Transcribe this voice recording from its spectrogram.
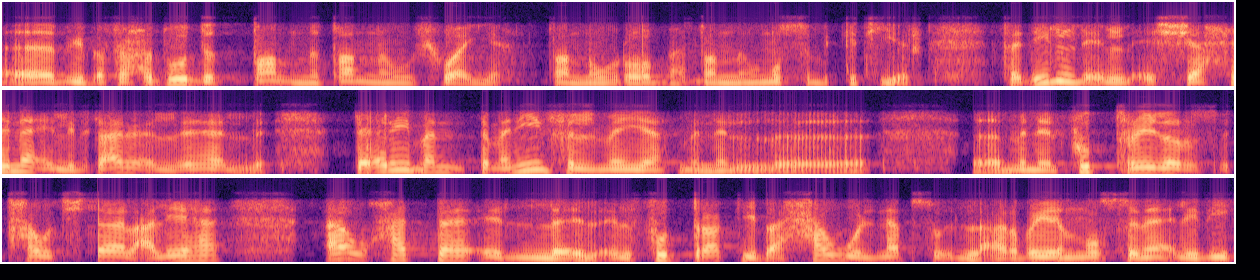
آه، بيبقى في حدود الطن طن وشوية طن وربع طن ونص بالكتير. فدي الشاحنة اللي بتعرف تقريبا 80% من ال من ال food trailers بتحاول تشتغل عليها. أو حتى ال food truck يبقى حول نفسه العربية النص نقل دي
